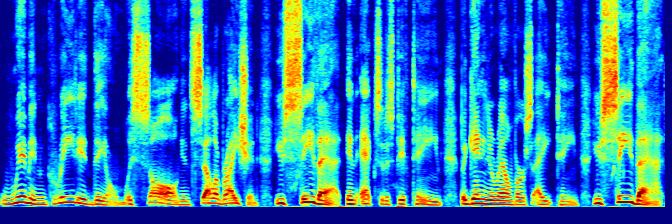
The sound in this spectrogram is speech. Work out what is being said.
women greeted them with song and celebration. You see that in Exodus 15, beginning around verse 18. You see that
